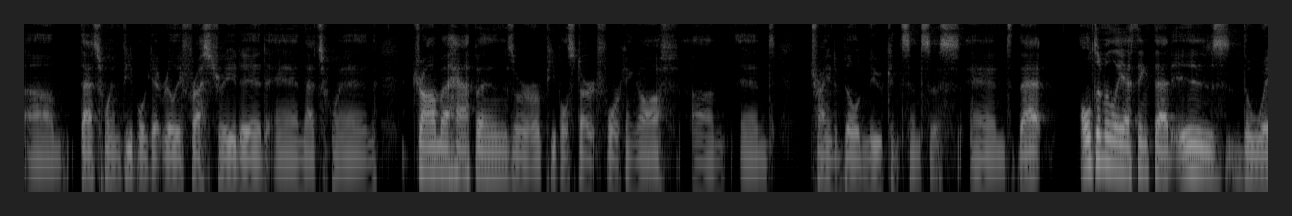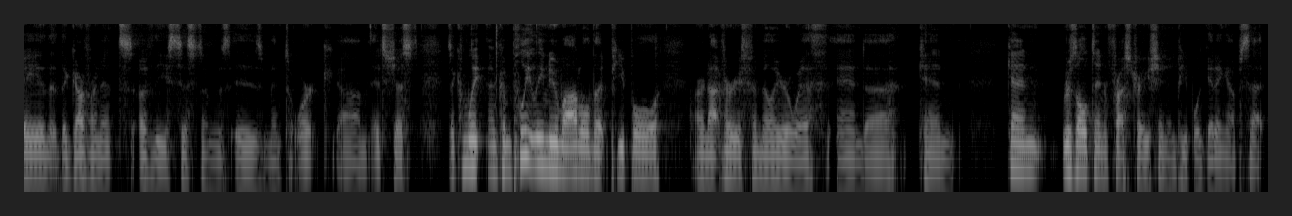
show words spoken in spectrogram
Um, that's when people get really frustrated, and that's when drama happens, or, or people start forking off um, and trying to build new consensus. And that ultimately, I think that is the way that the governance of these systems is meant to work. Um, it's just it's a, complete, a completely new model that people are not very familiar with, and uh, can can result in frustration and people getting upset.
